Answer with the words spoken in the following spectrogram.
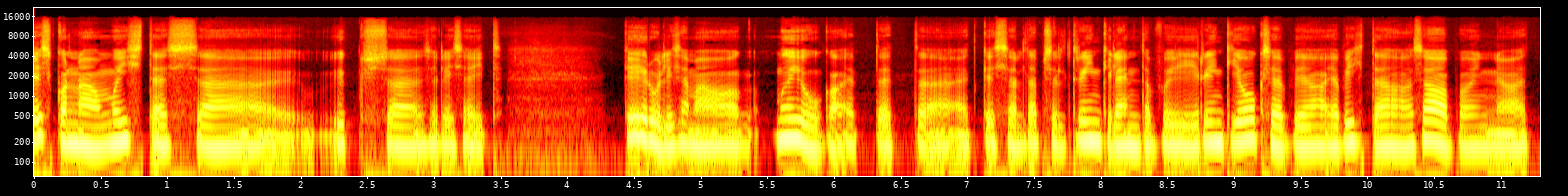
keskkonna mõistes üks selliseid keerulisema mõjuga, et, et, et kes seal täpselt ringi lendab või ringi jookseb ja, ja pihta saab, on ju, et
